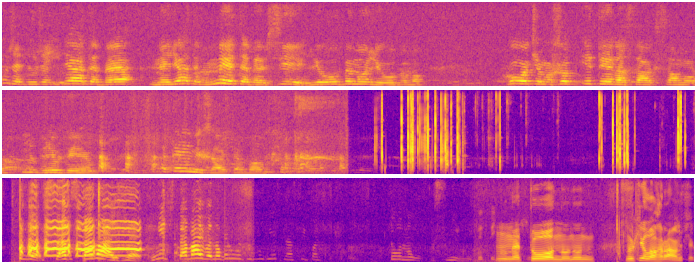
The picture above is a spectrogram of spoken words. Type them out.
дуже-дуже люблю. я тебе, не я тебе, ми тебе всі любимо, любимо. Хочемо, щоб і ти нас так само любив. А ти не мішайся, бабу. Вставай же! Вставай, воно дорозі є насипати тону снігу дитині. Ну не тонну, ну, ну кілограмчик.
